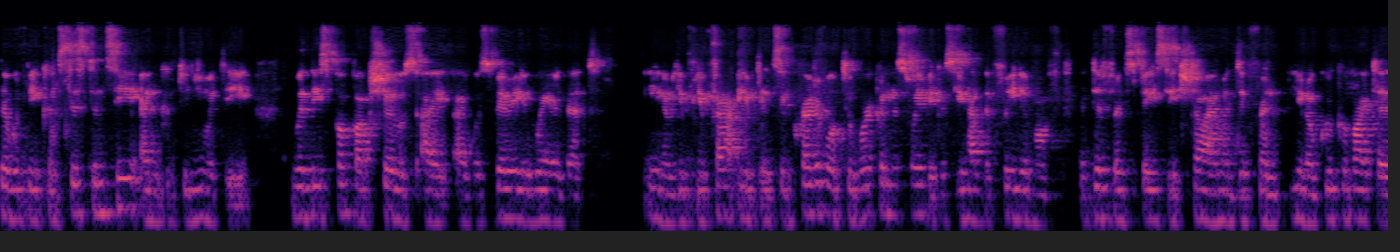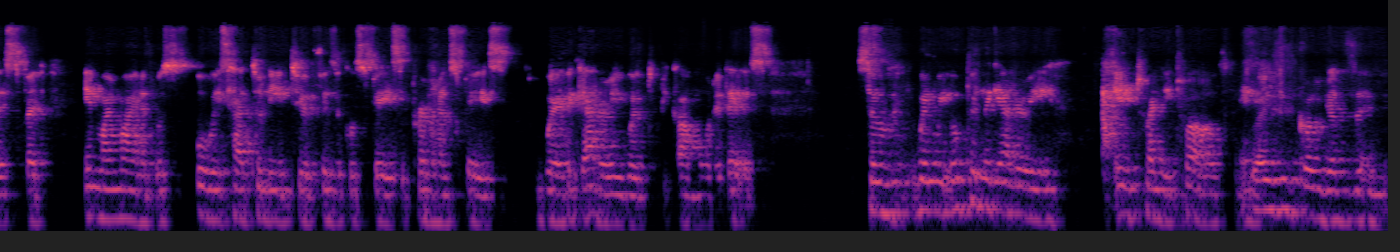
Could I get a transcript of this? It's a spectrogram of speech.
there would be consistency and continuity. With these pop-up shows, I, I was very aware that you know you, you found it's incredible to work in this way because you have the freedom of a different space each time, a different you know group of artists. But in my mind, it was always had to lead to a physical space, a permanent space where the gallery would become what it is. So when we opened the gallery in 2012, in, why is it called Gazelle?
